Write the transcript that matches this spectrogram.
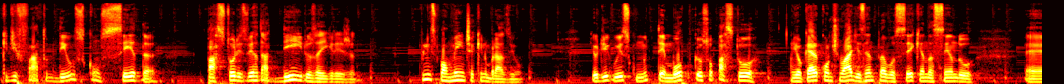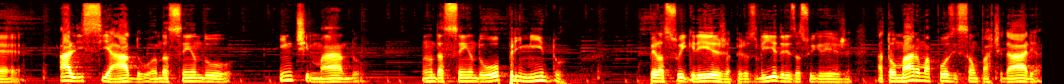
Que de fato Deus conceda pastores verdadeiros à igreja, principalmente aqui no Brasil. Eu digo isso com muito temor porque eu sou pastor. E eu quero continuar dizendo para você que anda sendo é, aliciado, anda sendo intimado, anda sendo oprimido pela sua igreja, pelos líderes da sua igreja, a tomar uma posição partidária,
